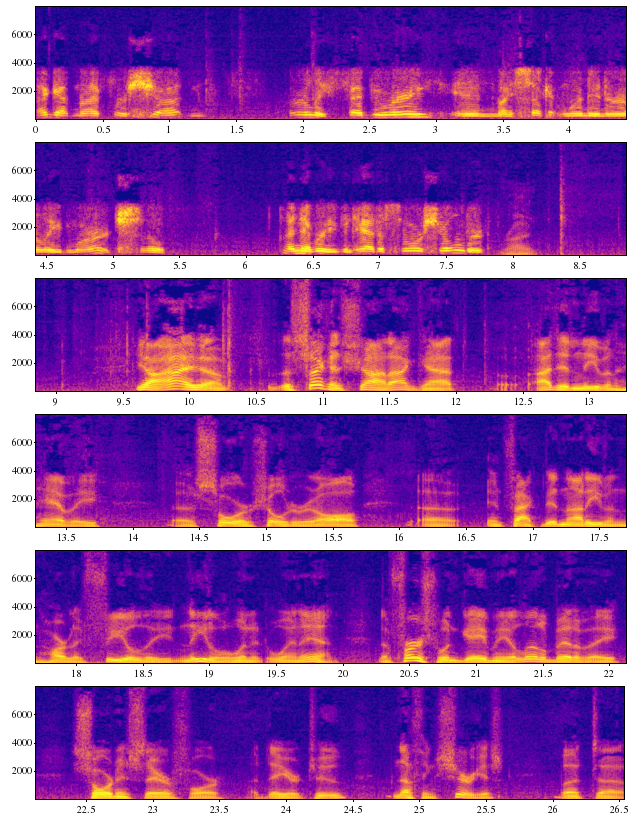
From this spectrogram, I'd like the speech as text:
I got my first shot in early February, and my second one in early March. So I never even had a sore shoulder. Right. Yeah, I uh, the second shot I got, I didn't even have a, a sore shoulder at all. Uh, in fact, did not even hardly feel the needle when it went in. The first one gave me a little bit of a soreness there for a day or two, nothing serious, but uh,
